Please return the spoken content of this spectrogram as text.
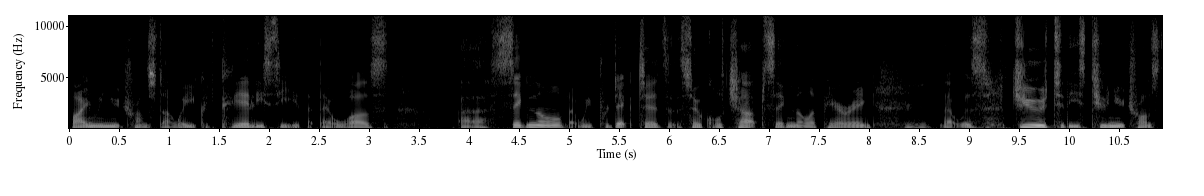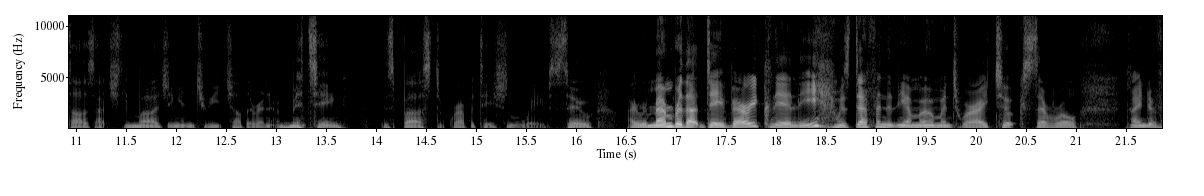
binary neutron star, where you could clearly see that there was a signal that we predicted, the so called chirp signal appearing, mm-hmm. that was due to these two neutron stars actually merging into each other and emitting this burst of gravitational waves. So I remember that day very clearly. It was definitely a moment where I took several kind of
